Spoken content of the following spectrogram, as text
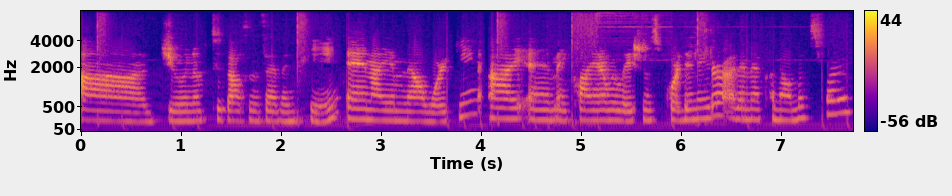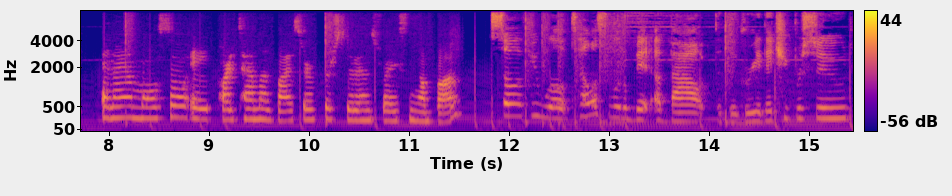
uh, June of 2017, and I am now working. I am a client relations coordinator at an economics firm, and I am also a part-time advisor for students rising above. So, if you will, tell us a little bit about the degree that you pursued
